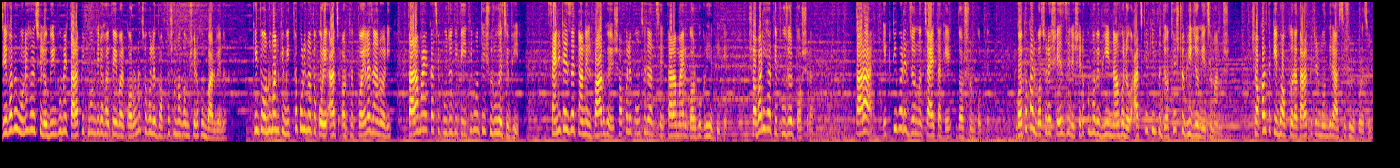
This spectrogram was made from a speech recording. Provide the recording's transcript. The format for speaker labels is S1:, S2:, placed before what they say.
S1: যেভাবে মনে হয়েছিল বীরভূমের তারাপীঠ মন্দিরে হয়তো এবার করোনা বলে ভক্ত সমাগম সেরকম বাড়বে না। কিন্তু অনুমানকে মিথ্যা পরিণত করে আজ, অর্থাৎ পয়লা জানুয়ারি তারা মায়ের কাছে পুজো দিতে ইতিমধ্যেই শুরু হয়েছে ভিড়। স্যানিটাইজার টানেল পার হয়ে সকলে পৌঁছে যাচ্ছে তারা মায়ের গর্ভগৃহের দিকে। সবারই হাতে পুজোর পসরা। তারা একটিবারের জন্য চায় তাকে দর্শন করতে। গতকাল বছরের শেষ দিনে সেরকমভাবে ভিড় না হলেও আজকে কিন্তু যথেষ্ট ভিড় জমিয়েছে মানুষ। সকাল থেকেই ভক্তরা তারাপীঠের মন্দিরে আসতে শুরু করেছেন।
